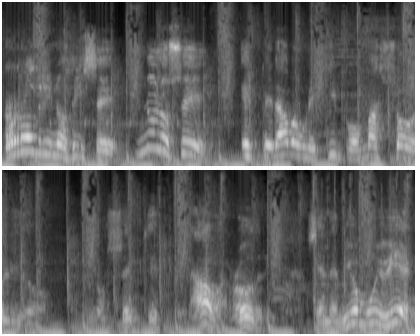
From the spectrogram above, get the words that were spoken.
Rodri nos dice, no lo sé, esperaba un equipo más sólido. No sé qué esperaba Rodri, se le vio muy bien.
